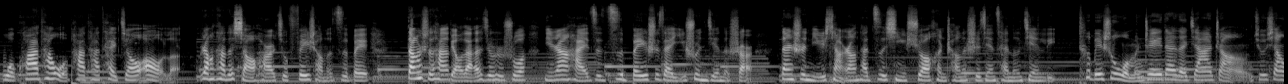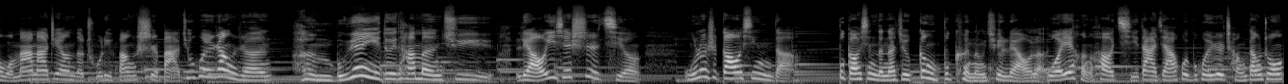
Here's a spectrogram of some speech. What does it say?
我夸他，我怕他太骄傲了，让他的小孩就非常的自卑。”当时他表达的就是说：“你让孩子自卑是在一瞬间的事儿，但是你想让他自信，需要很长的时间才能建立。特别是我们这一代的家长，就像我妈妈这样的处理方式吧，就会让人很不愿意对他们去聊一些事情，无论是高兴的。”不高兴的那就更不可能去聊了。我也很好奇，大家会不会日常当中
